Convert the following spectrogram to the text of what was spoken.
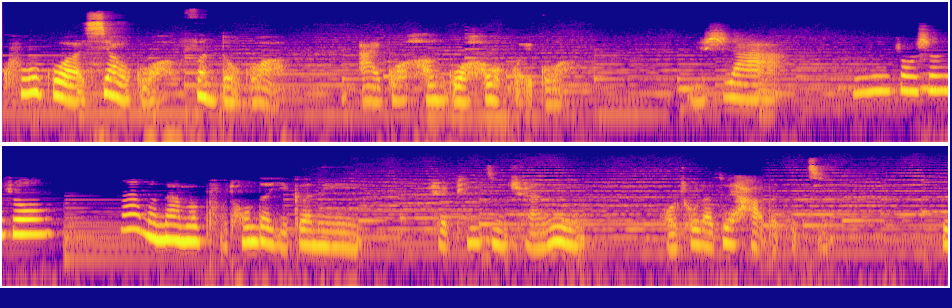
哭过、笑过、奋斗过，爱过、恨过、后悔过。于是啊，芸芸众生中，那么那么普通的一个你，却拼尽全力，活出了最好的自己。又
